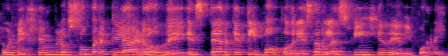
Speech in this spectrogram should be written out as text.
Un ejemplo súper claro de este arquetipo podría ser la esfinge de Edipo Rey.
